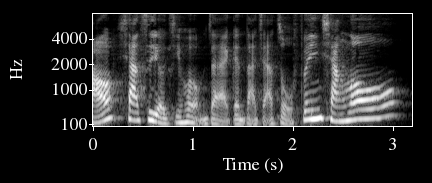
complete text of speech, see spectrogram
好，下次有机会我们再来跟大家做分享喽。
